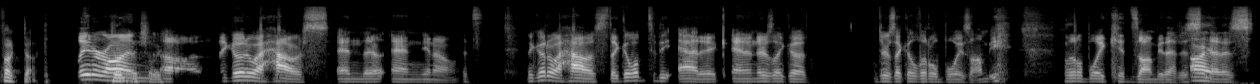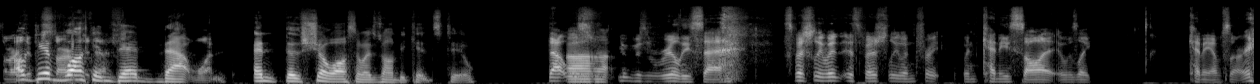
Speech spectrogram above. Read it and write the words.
fuck Duck. later Don't on uh, they go to a house and they and you know it's they go to a house they go up to the attic and there's like a there's like a little boy zombie little boy kid zombie that is right, that is starved, I'll give starved Walking. Dead that one, and the show also has zombie kids too. that was uh, it was really sad especially when especially when when Kenny saw it it was like Kenny I'm sorry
